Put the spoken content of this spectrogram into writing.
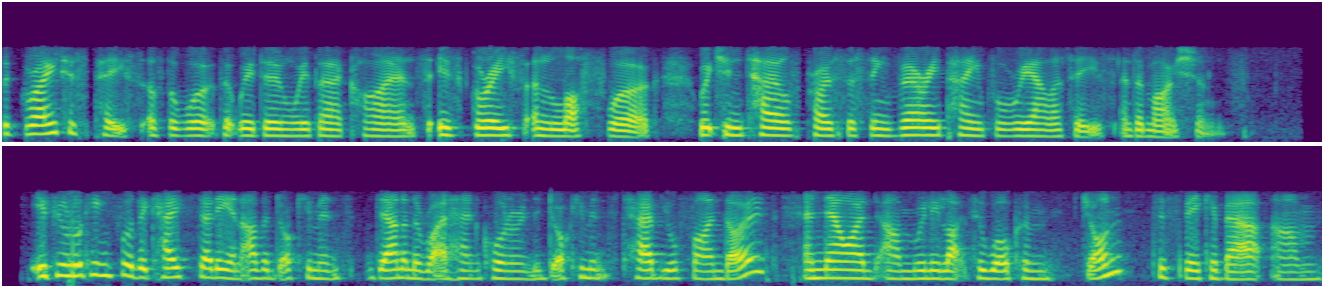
the greatest piece of the work that we're doing with our clients is grief and loss work, which entails processing very painful realities and emotions. If you're looking for the case study and other documents, down in the right hand corner in the Documents tab, you'll find those. And now I'd um, really like to welcome John to speak about um,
